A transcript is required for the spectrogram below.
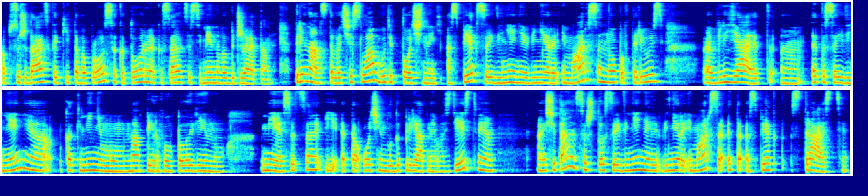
обсуждать какие-то вопросы, которые касаются семейного бюджета. 13 числа будет точный аспект соединения Венеры и Марса, но, повторюсь, влияет э, это соединение как минимум на первую половину месяца, и это очень благоприятное воздействие — а считается, что соединение Венеры и Марса — это аспект страсти,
